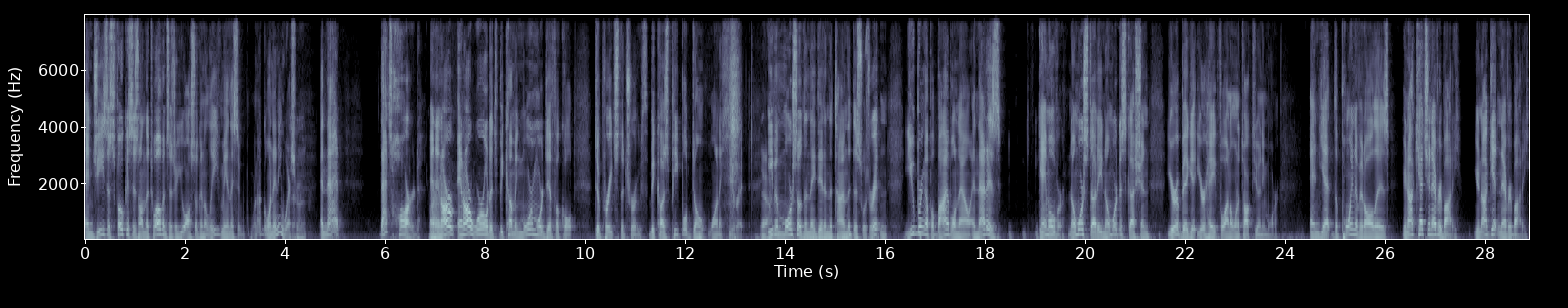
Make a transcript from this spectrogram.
And Jesus focuses on the 12 and says, Are you also going to leave me? And they said, We're not going anywhere. right. And that that's hard. And in our in our world it's becoming more and more difficult to preach the truth because people don't want to hear it. Yeah. Even more so than they did in the time that this was written. You bring up a Bible now and that is game over. No more study, no more discussion. You're a bigot, you're hateful, I don't want to talk to you anymore. And yet the point of it all is you're not catching everybody. You're not getting everybody.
